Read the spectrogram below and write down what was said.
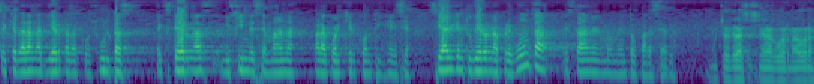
se quedarán abiertas las consultas externas y fin de semana para cualquier contingencia. Si alguien tuviera una pregunta, está en el momento para hacerla. Muchas gracias, señora gobernadora.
